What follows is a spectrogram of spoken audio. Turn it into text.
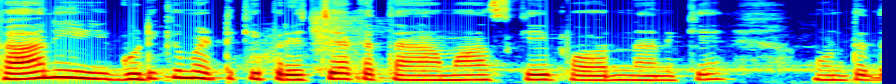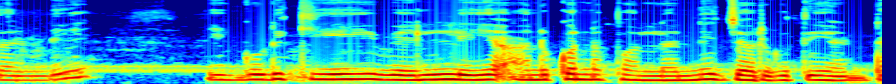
కానీ ఈ గుడికి మట్టికి ప్రత్యేకత అమాస్కి పౌర్ణానికి ఉంటుందండి. ఈ గుడికి వెళ్ళి అనుకున్న పనులన్నీ జరుగుతాయంట.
